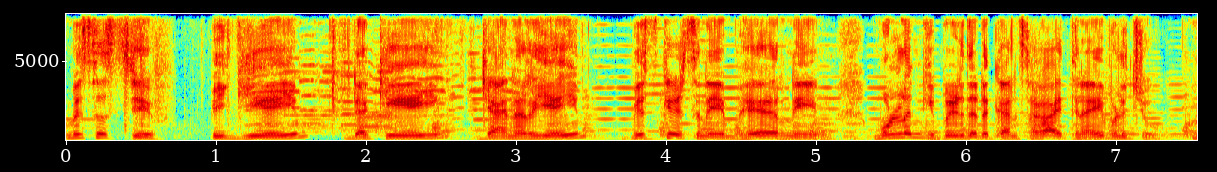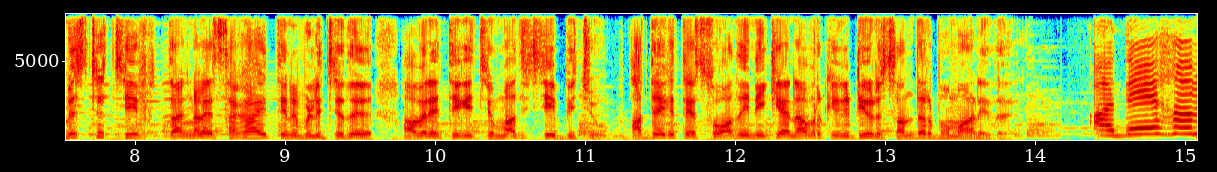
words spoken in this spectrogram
മിസസ് ചീഫ് പിഗിയെയും ഡക്കിയെയും കാനറിയെയും വിസ്കേഴ്സിനെയും ഭേറിനെയും മുള്ളങ്കി പിഴുതെടുക്കാൻ സഹായത്തിനായി വിളിച്ചു. മിസ്റ്റർ ചീഫ് തങ്ങളെ സഹായത്തിന് വിളിച്ചത് അവരെ തികച്ചും അതിശയിപ്പിച്ചു. അദ്ദേഹത്തെ സ്വാധീനിക്കാൻ അവർക്ക് കിട്ടിയ ഒരു സന്ദർഭമാണിത്. അദ്ദേഹം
